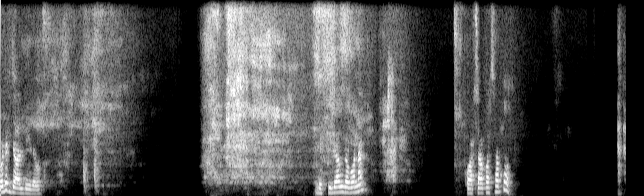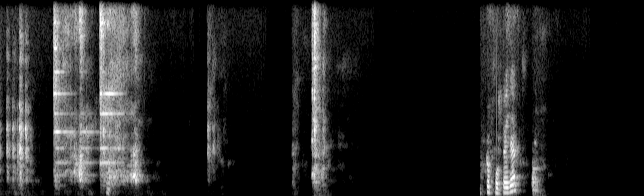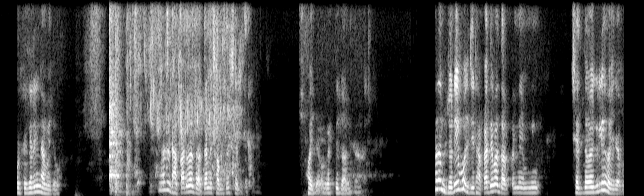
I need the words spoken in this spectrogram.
এবারে জল দিয়ে দেবো। বেশি জল দেবো না। কষা কষা তো। একটু ফুটে যাক। ফুটে গেলেই নামিয়ে দেবো। আরে ঢাকা দেওয়ার দরকার নেই শব্দ সেদ্ধ। হয়ে যাবে একটু জলটা মানে আমি জোরেই বলছি ঢাকা দেওয়ার দরকার নেই এমনি সেদ্ধ হয়ে গেলেই হয়ে যাবে।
